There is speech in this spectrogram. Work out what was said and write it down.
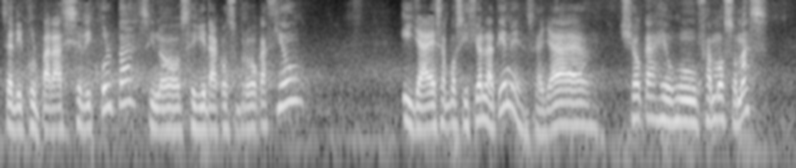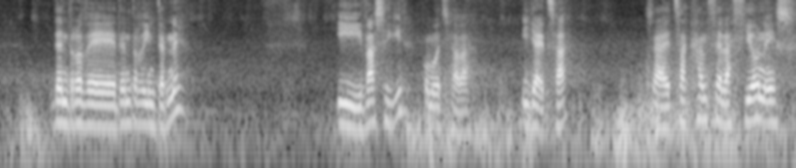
se disculpará si se disculpa, si no seguirá con su provocación. Y ya esa posición la tiene. O sea, ya Chocas es un famoso más dentro de, dentro de Internet. Y va a seguir como estaba. Y ya está. O sea, estas cancelaciones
